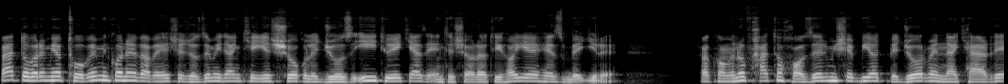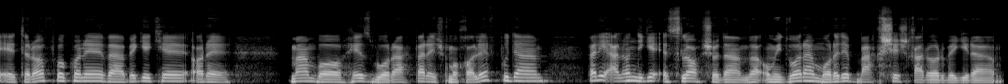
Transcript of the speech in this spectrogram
بعد دوباره میاد توبه می‌کنه و بهش اجازه میدن که یه شغل جزئی توی یکی از انتشاراتی های حزب بگیره و کامنوف حتی حاضر میشه بیاد به جرم نکرده اعتراف بکنه و بگه که آره من با حزب و رهبرش مخالف بودم ولی الان دیگه اصلاح شدم و امیدوارم مورد بخشش قرار بگیرم.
